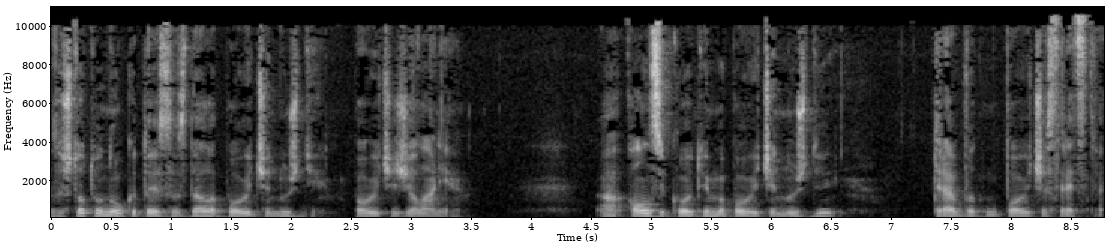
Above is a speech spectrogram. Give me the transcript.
Защото науката е създала повече нужди, повече желания. А онзи, който има повече нужди, трябват му повече средства.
